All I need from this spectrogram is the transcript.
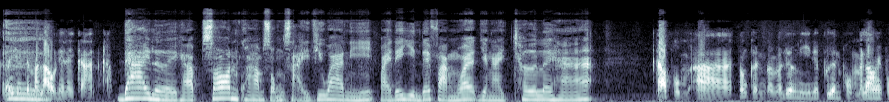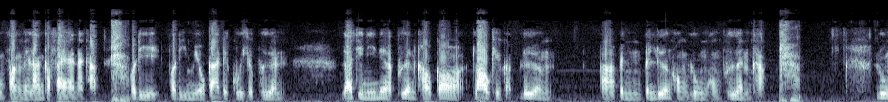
ก็เลยอยากจะมาเล่าในรายการครับ ได้เลยครับ ซ่อนความสงสัยที่ว่านี้ไปได้ยินได้ฟังว่ายังไงเชิญเลยฮะครับผมอ่าต้องเกรินก่อนว่าเรื่องนี้เนี่ยเพื่อนผมมาเล่าให้ผมฟังในร้านกาแฟนะครับครับพอดีพอดีมีโอกาสได้คุยกับเพื่อน แล้วทีนี้เนี่ยเพื่อนเขาก็เล่าเกี่ยวกับเรื่อง อ่าเป็นเป็นเรื่องของลุงของเพื่อนครับครับ ลุง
